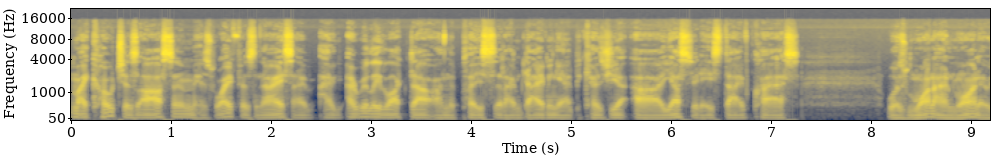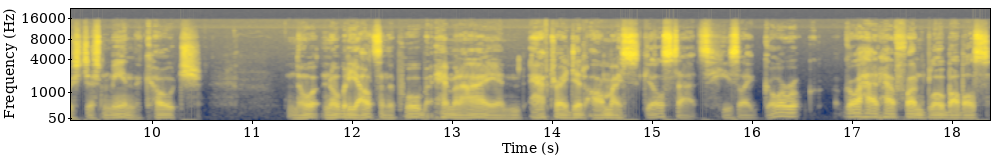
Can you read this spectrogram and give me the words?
my coach is awesome. His wife is nice. I, I, I really lucked out on the place that I'm diving at because uh, yesterday's dive class was one on one. It was just me and the coach no nobody else in the pool but him and I. And after I did all my skill sets, he's like, "Go go ahead, have fun, blow bubbles."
